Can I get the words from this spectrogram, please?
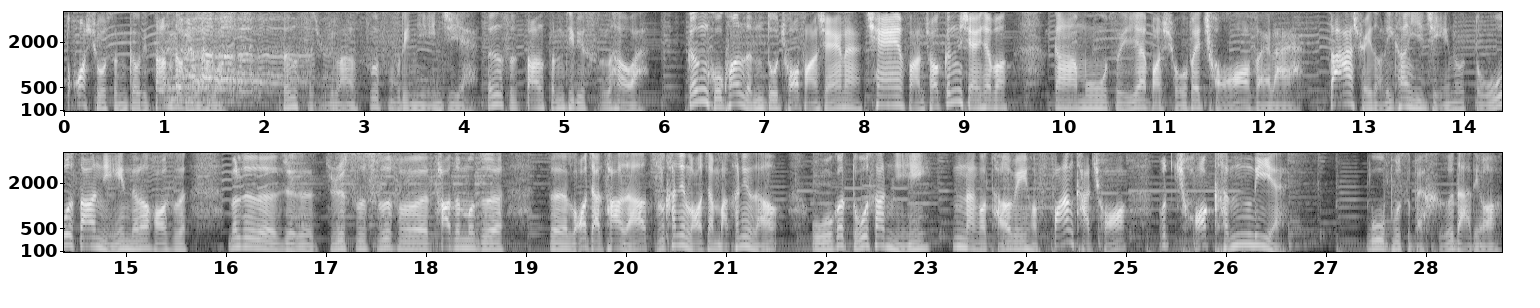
大学生狗的战斗力了，好不？正是鱼狼似虎的年纪啊，正是长身体的时候啊！更何况人多吃饭香呢，抢饭吃更香，晓得不？干么子也要把学费吃回来。再说了，你看以前咯，多少年的了，哈是么子就是厨师师傅炒着么子这辣椒炒肉，只看见辣椒没看见肉，饿个多少年，你啷个突然一下放开吃，不吃坑你啊！我不是被黑大的啊，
